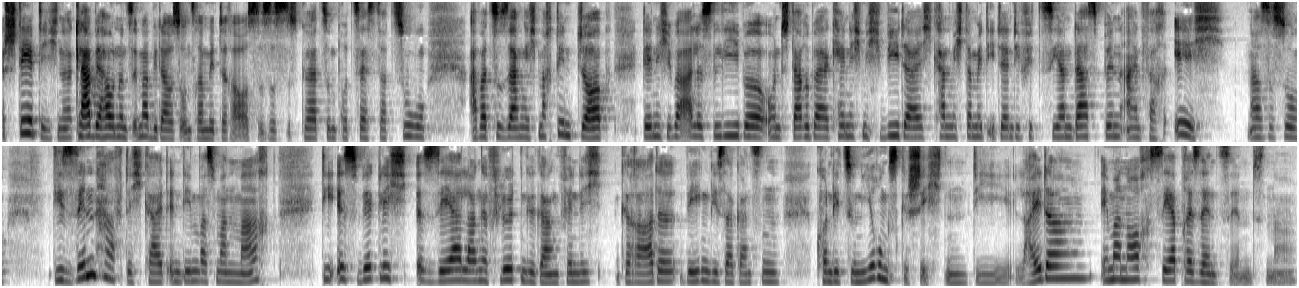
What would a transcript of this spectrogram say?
stetig. Ne? Klar, wir hauen uns immer wieder aus unserer Mitte raus. Es, gehört zum Prozess dazu. Aber zu sagen, ich mache den Job, den ich über alles liebe und darüber erkenne ich mich wieder, ich kann mich damit identifizieren, das bin einfach ich. Das ist so die Sinnhaftigkeit in dem, was man macht, die ist wirklich sehr lange flöten gegangen, finde ich, gerade wegen dieser ganzen Konditionierungsgeschichten, die leider immer noch sehr präsent sind. Ne?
